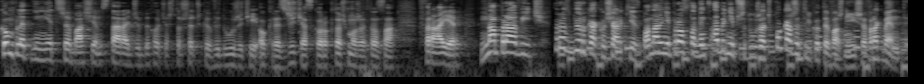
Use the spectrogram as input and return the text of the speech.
kompletnie nie trzeba się starać, żeby chociaż troszeczkę wydłużyć jej okres życia, skoro ktoś może to za frajer naprawić. Rozbiórka kosiarki jest banalnie prosta, więc aby nie przedłużać, pokażę tylko te ważniejsze fragmenty.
